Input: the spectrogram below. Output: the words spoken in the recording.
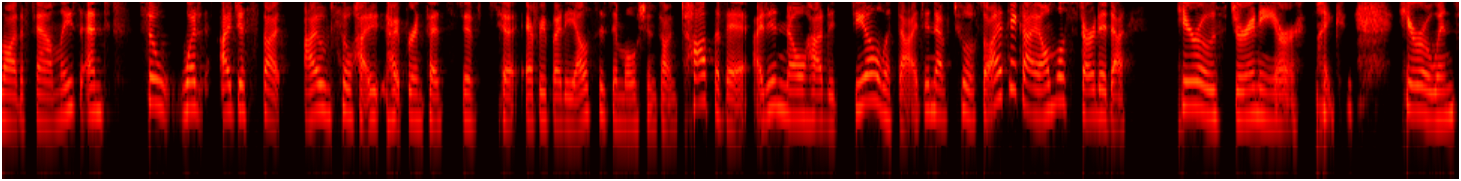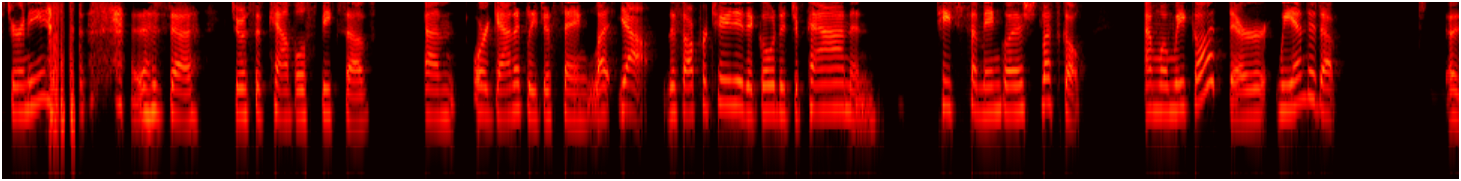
lot of families. And so what I just thought, I'm so hy- hyper insensitive to everybody else's emotions on top of it. I didn't know how to deal with that. I didn't have tools. So I think I almost started a hero's journey or like heroine's journey, as uh, Joseph Campbell speaks of. Um, organically just saying, let, yeah, this opportunity to go to Japan and teach some English, let's go. And when we got there, we ended up, uh,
